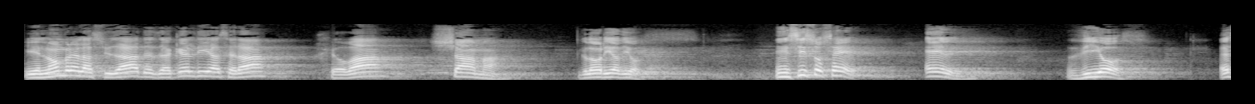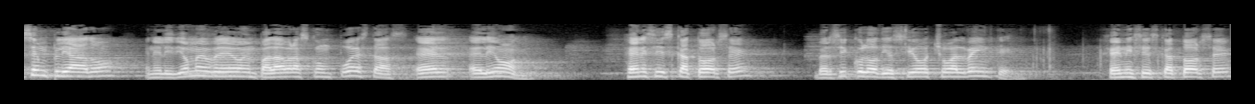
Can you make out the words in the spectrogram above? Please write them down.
y el nombre de la ciudad desde aquel día será Jehová Shama. Gloria a Dios. Inciso C, el Dios, es empleado en el idioma hebreo en palabras compuestas, el Elión. Génesis 14, versículo 18 al 20. Génesis 14,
